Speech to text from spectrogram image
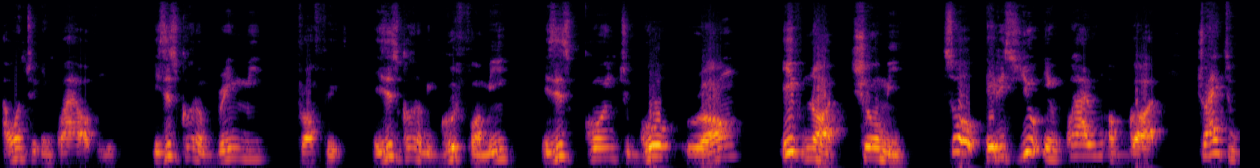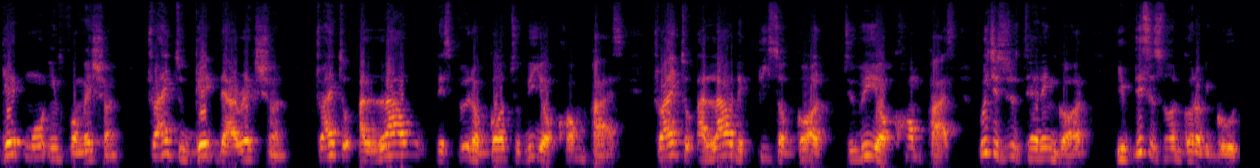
I want to inquire of you. Is this going to bring me profit? Is this going to be good for me? Is this going to go wrong? If not, show me. So it is you inquiring of God, trying to get more information, trying to get direction, trying to allow the Spirit of God to be your compass, trying to allow the peace of God to be your compass, which is you telling God, if this is not going to be good,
